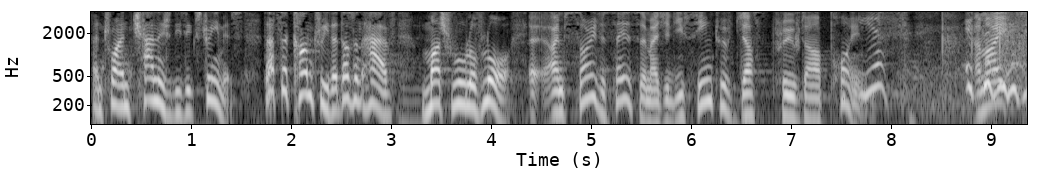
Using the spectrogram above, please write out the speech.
and try and challenge these extremists. That's a country that doesn't have much rule of law. Uh, I'm sorry to say this, Sir Maajid, you seem to have just proved our point. Yes. It's Am a I- huge.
